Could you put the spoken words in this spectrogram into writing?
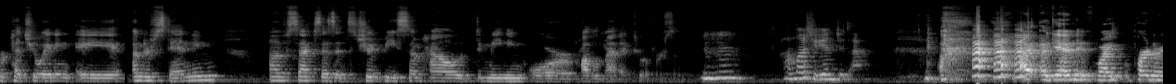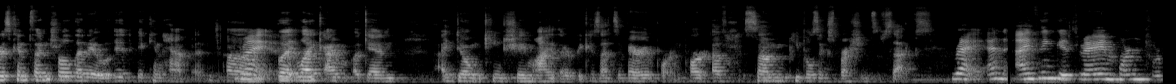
perpetuating a understanding of sex as it should be somehow demeaning or problematic to a person. hmm Unless you're into that. I, again, if my partner is consensual, then it, it, it can happen. Um, Right, But right. like I'm again, I don't kink shame either because that's a very important part of some people's expressions of sex. Right, and I think it's very important for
